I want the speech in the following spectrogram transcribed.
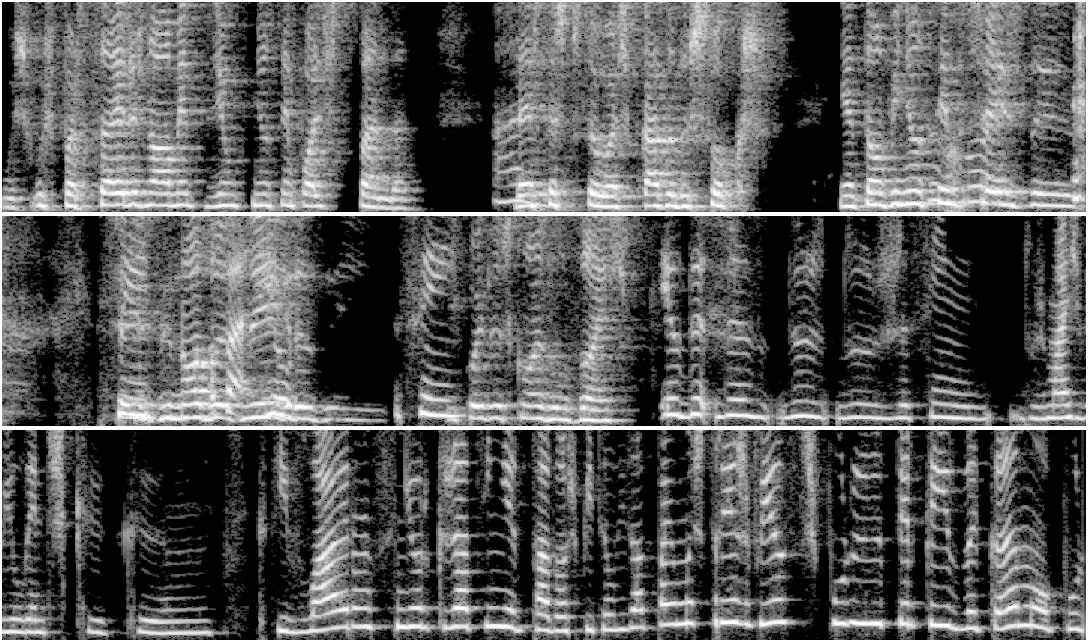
os, os, parceiros normalmente diziam que tinham sempre olhos de panda Ai. destas pessoas por causa dos socos. E então vinham sempre cheios de, cheios de nódoas Opa, negras eu... e e coisas com as lesões. Eu, de, de, dos, dos, assim, dos mais violentos que, que, que, tive lá, era um senhor que já tinha estado hospitalizado pai, umas três vezes por ter caído da cama ou por,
